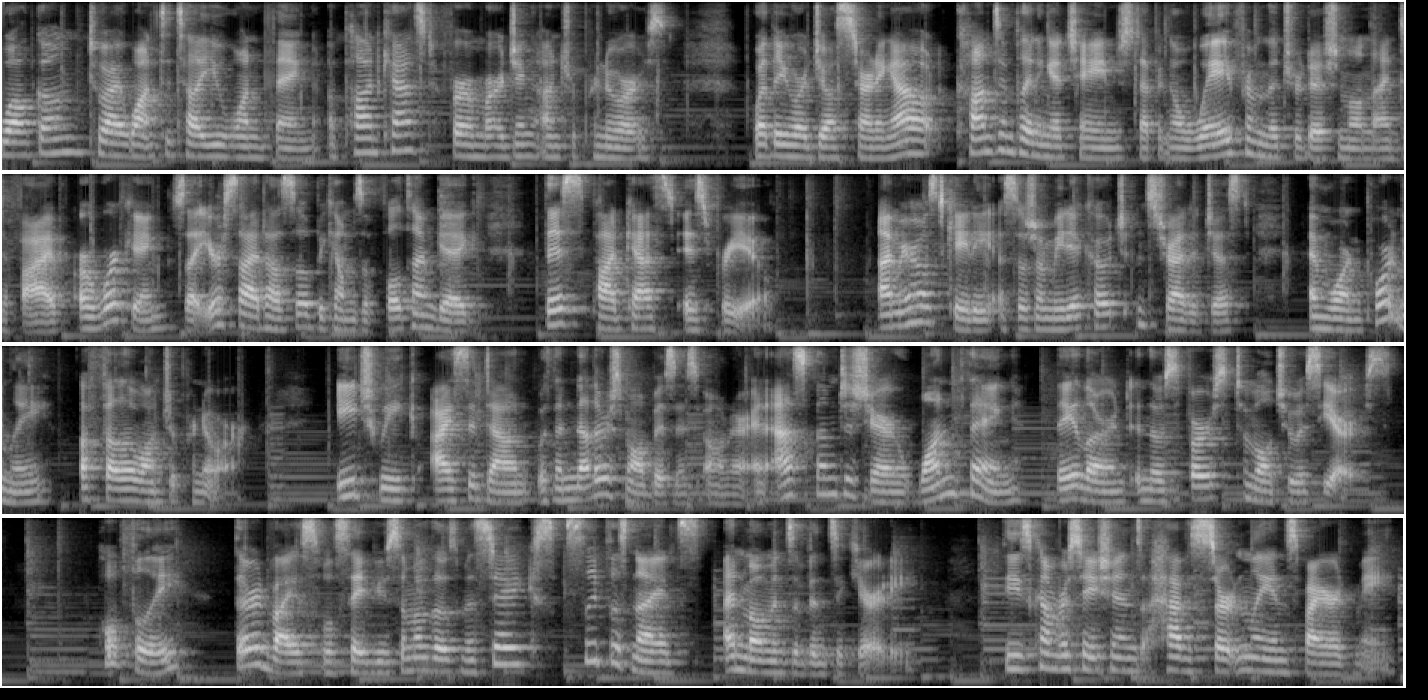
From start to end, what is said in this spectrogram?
Welcome to I Want to Tell You One Thing, a podcast for emerging entrepreneurs. Whether you are just starting out, contemplating a change, stepping away from the traditional nine to five, or working so that your side hustle becomes a full time gig, this podcast is for you. I'm your host, Katie, a social media coach and strategist, and more importantly, a fellow entrepreneur. Each week, I sit down with another small business owner and ask them to share one thing they learned in those first tumultuous years. Hopefully, their advice will save you some of those mistakes, sleepless nights, and moments of insecurity. These conversations have certainly inspired me.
